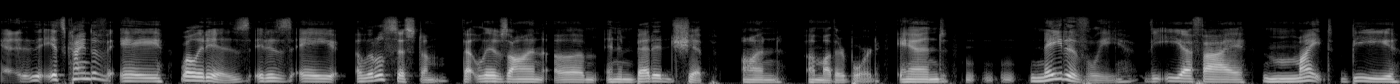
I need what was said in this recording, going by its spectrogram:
It's kind of a, well, it is. It is a, a little system that lives on um, an embedded chip on a motherboard. And n- natively, the EFI might be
